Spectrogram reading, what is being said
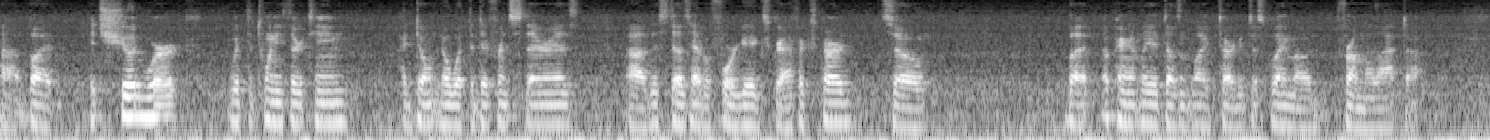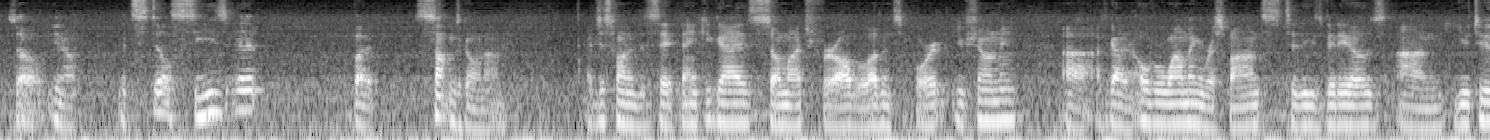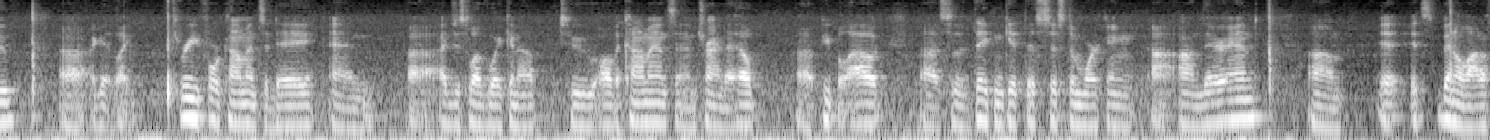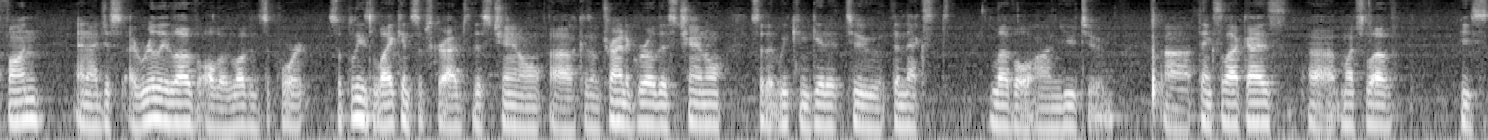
Uh, but it should work with the 2013. I don't know what the difference there is. Uh, this does have a 4 gigs graphics card, so, but apparently it doesn't like target display mode from my laptop. So, you know, it still sees it, but something's going on. I just wanted to say thank you guys so much for all the love and support you've shown me. Uh, I've got an overwhelming response to these videos on YouTube. Uh, I get like three, four comments a day, and uh, I just love waking up to all the comments and trying to help people out uh, so that they can get this system working uh, on their end. Um, it, it's been a lot of fun, and I just I really love all the love and support so please like and subscribe to this channel because uh, I'm trying to grow this channel so that we can get it to the next level on YouTube. Uh, thanks a lot, guys. Uh, much love. Peace.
